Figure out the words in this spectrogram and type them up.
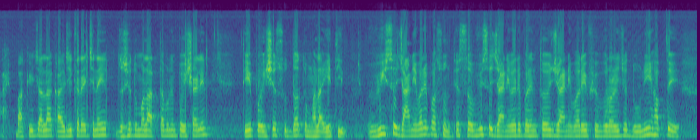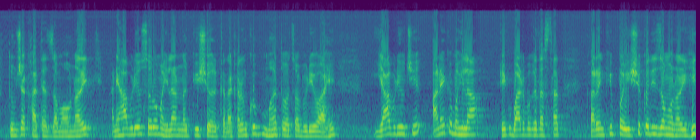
आहे. बाकी ज्याला काळजी करायची नाही जसे तुम्हाला आत्तापर्यंत पैसे आले ते पैसेसुद्धा तुम्हाला येतील. वीस जानेवारीपासून ते सव्वीस जानेवारीपर्यंत जानेवारी फेब्रुवारीचे दोन्ही हप्ते तुमच्या खात्यात जमा होणार आहेत. आणि हा व्हिडिओ सर्व महिलांना नक्की शेअर करा कारण खूप महत्त्वाचा व्हिडिओ आहे. या व्हिडिओची अनेक महिला एक वाट बघत असतात कारण की पैसे कधी जमा होणार ही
